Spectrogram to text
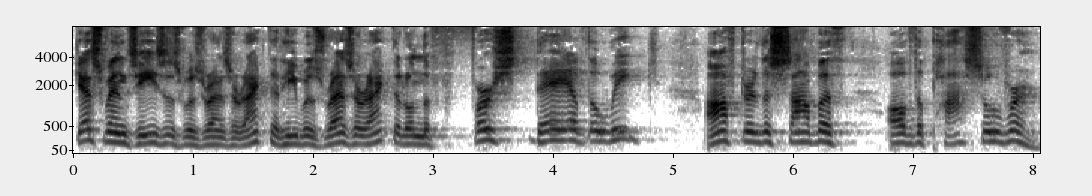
guess when Jesus was resurrected? He was resurrected on the first day of the week after the Sabbath of the Passover.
